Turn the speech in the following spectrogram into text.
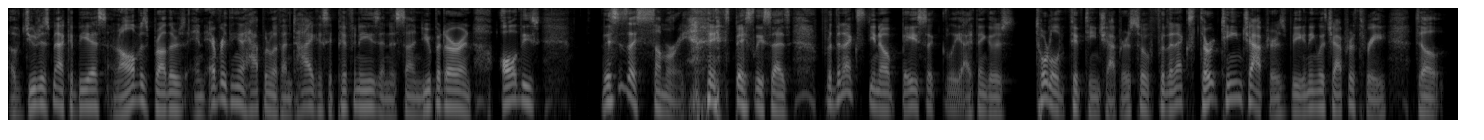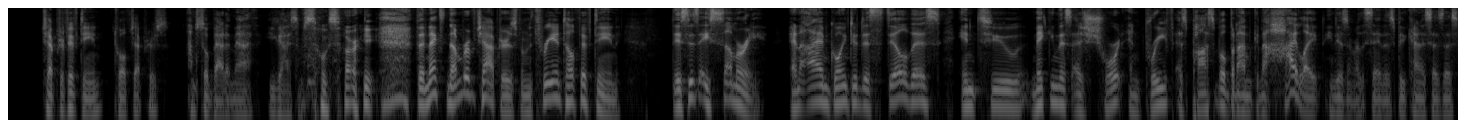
of Judas Maccabeus and all of his brothers and everything that happened with Antiochus Epiphanes and his son Eupator and all these. This is a summary. it basically says for the next, you know, basically, I think there's total of 15 chapters. So for the next 13 chapters, beginning with chapter 3 till chapter 15, 12 chapters. I'm so bad at math. You guys, I'm so sorry. The next number of chapters from 3 until 15, this is a summary and I am going to distill this into making this as short and brief as possible, but I'm going to highlight, he doesn't really say this, but he kind of says this.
